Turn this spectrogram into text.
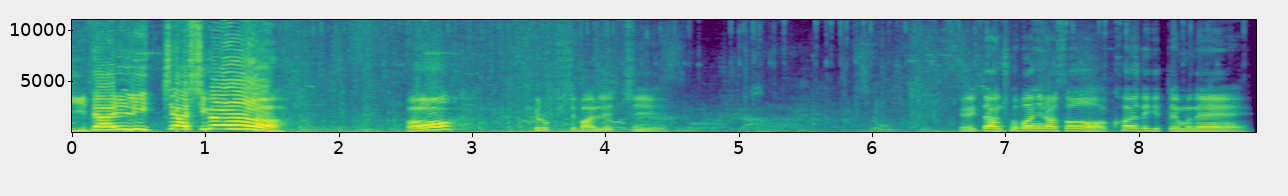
니달리 짜식아 어? 괴롭히지 말랬지 일단 초반이라서 커야 되기 때문에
